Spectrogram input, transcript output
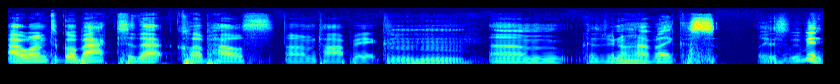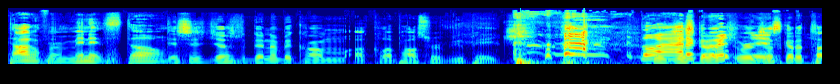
I wanted to go back to that clubhouse um topic mm-hmm. um because we don't have like, s- like This- we've been talking for a minute still. this is just gonna become a clubhouse review page No, we're had just a gonna question. we're just gonna t-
